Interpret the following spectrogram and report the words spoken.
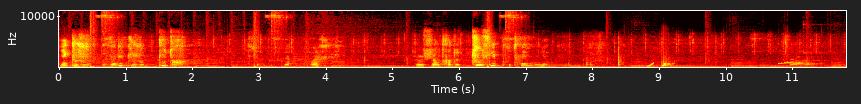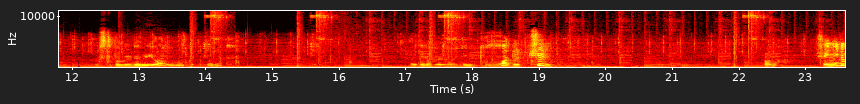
Dès que je, fallait que je poutre. Là, voilà. Je suis en train de tous les poutrer, gars. C'était pas voulu d'améliorer, mais bon, 3 de thunes. Au revoir. Shiny Lou.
